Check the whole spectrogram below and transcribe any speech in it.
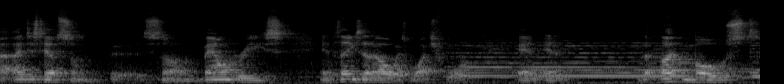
I, I just have some uh, some boundaries and things that I always watch for, and and the utmost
